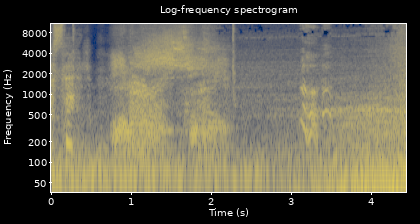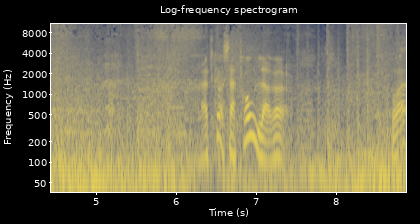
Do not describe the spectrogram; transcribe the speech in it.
What was that? En tout cas, ça frôle l'horreur. Ouais.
